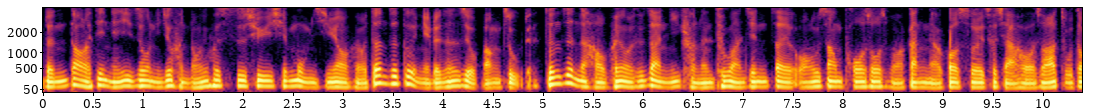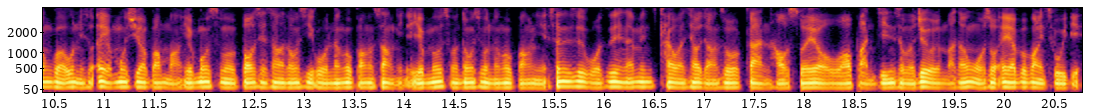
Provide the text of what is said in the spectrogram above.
人到了一定年纪之后，你就很容易会失去一些莫名其妙的朋友，但这对你的人生是有帮助的。真正的好朋友是在你可能突然间在网络上泼说什么干鸟告所以出家后，说他主动过来问你说，哎，有没有需要帮忙？有没有什么保险上的东西我能够帮上你的？有没有什么东西我能够帮你？甚至是我之前在那边开玩笑讲说，干好衰哦，我要钣金什么，就有人马上问我说，哎，要不要帮你出一点？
